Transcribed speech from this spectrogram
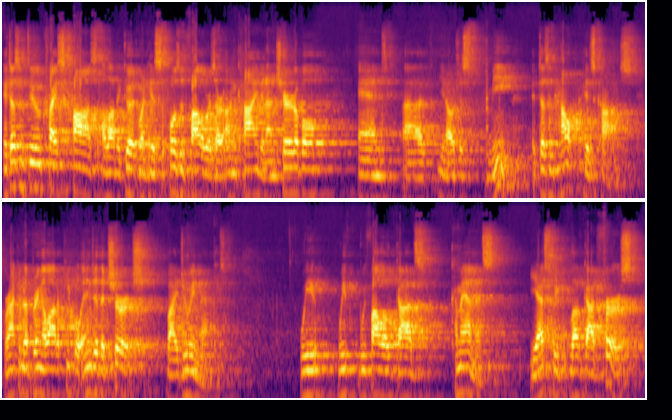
It doesn't do Christ's cause a lot of good when his supposed followers are unkind and uncharitable and, uh, you know, just mean. It doesn't help his cause. We're not going to bring a lot of people into the church by doing that. We, we, we follow God's commandments. Yes, we love God first,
